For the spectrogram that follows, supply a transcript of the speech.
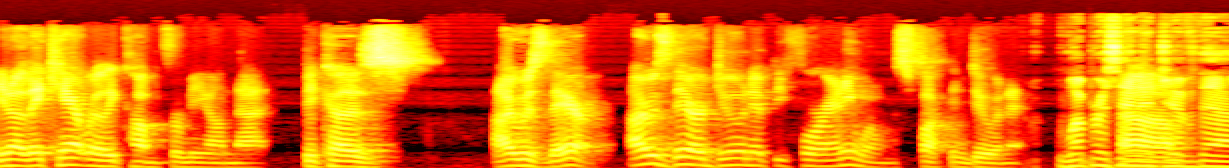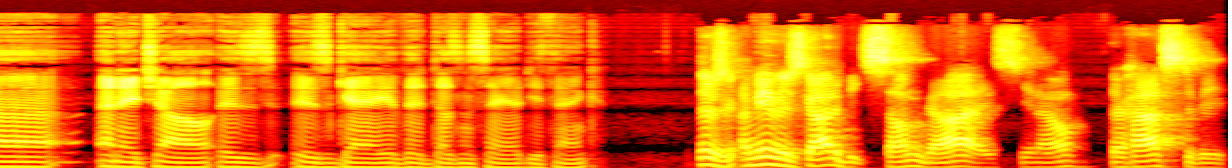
you know, they can't really come for me on that because I was there. I was there doing it before anyone was fucking doing it. What percentage Um, of the NHL is is gay that doesn't say it? You think? There's, I mean, there's got to be some guys, you know, there has to be.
